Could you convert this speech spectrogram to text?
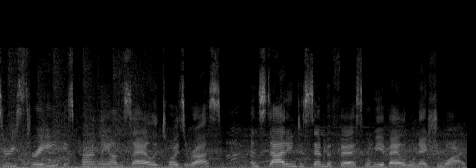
Series 3 is currently on sale at Toys R Us and starting December 1st will be available nationwide.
